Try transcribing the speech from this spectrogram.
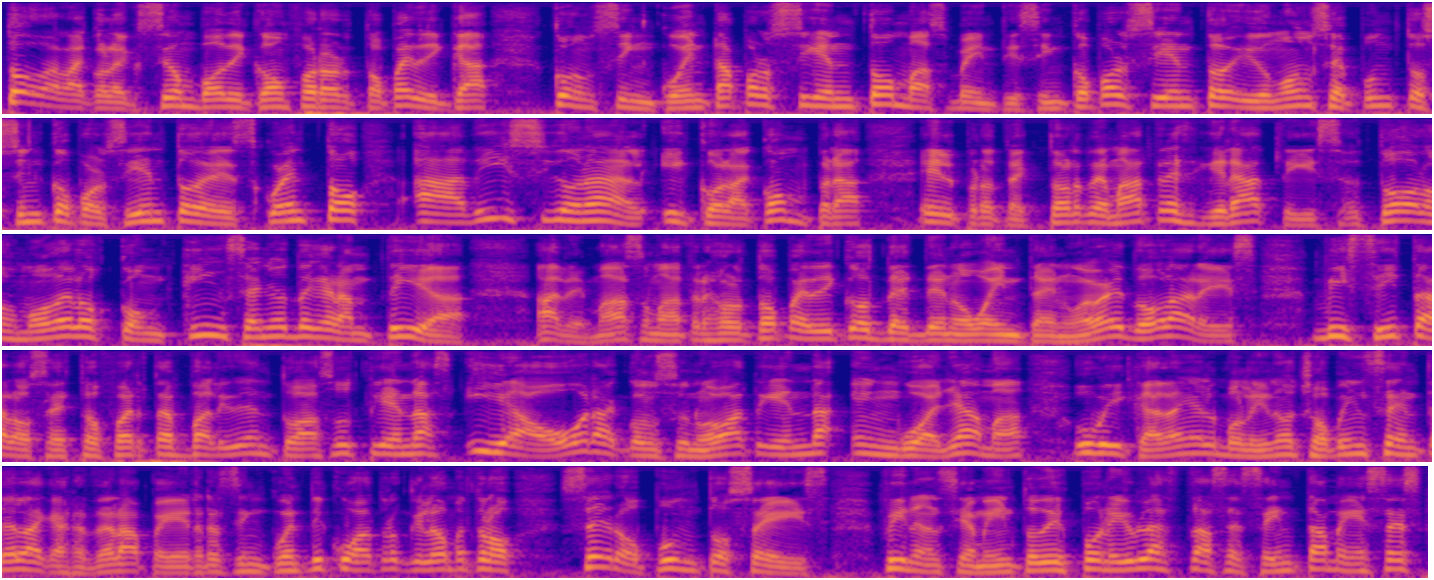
Toda la colección Body Comfort ortopédica con 50% más 25% y un 11.5% de descuento adicional. Y con la compra, el protector de matres gratis. Todos los modelos con 15 años de garantía. Además, matres ortopédicos desde 99 dólares. Visítalos. Esta oferta es válida en todas sus tiendas y ahora con su nueva tienda en Guayama, ubicada en el Molino Shopping Center, la carretera PR 54, kilómetro 0.6. Financiamiento disponible hasta 60 meses,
